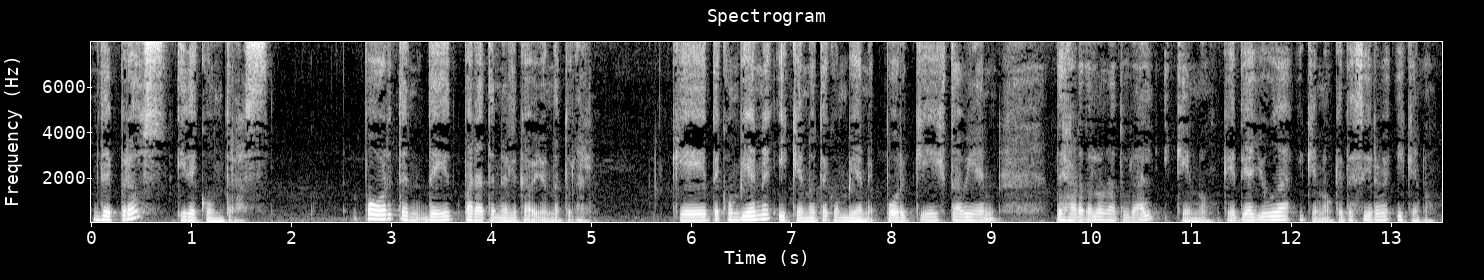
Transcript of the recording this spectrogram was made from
de pros y de contras por de, para tener el cabello natural. ¿Qué te conviene y qué no te conviene? ¿Por qué está bien dejar de lo natural y qué no? ¿Qué te ayuda y qué no? ¿Qué te sirve y qué no?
